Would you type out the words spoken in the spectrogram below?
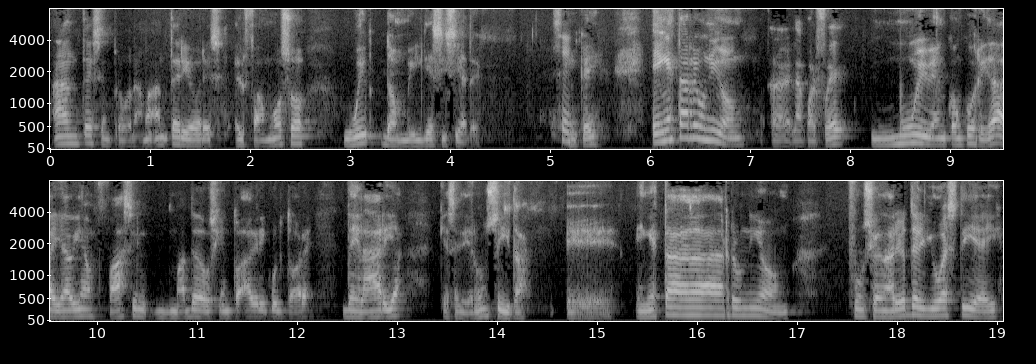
antes en programas anteriores, el famoso WIP 2017. Sí. En esta reunión, eh, la cual fue muy bien concurrida. Ahí habían fácil más de 200 agricultores del área que se dieron cita. Eh, en esta reunión, funcionarios del USDA,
